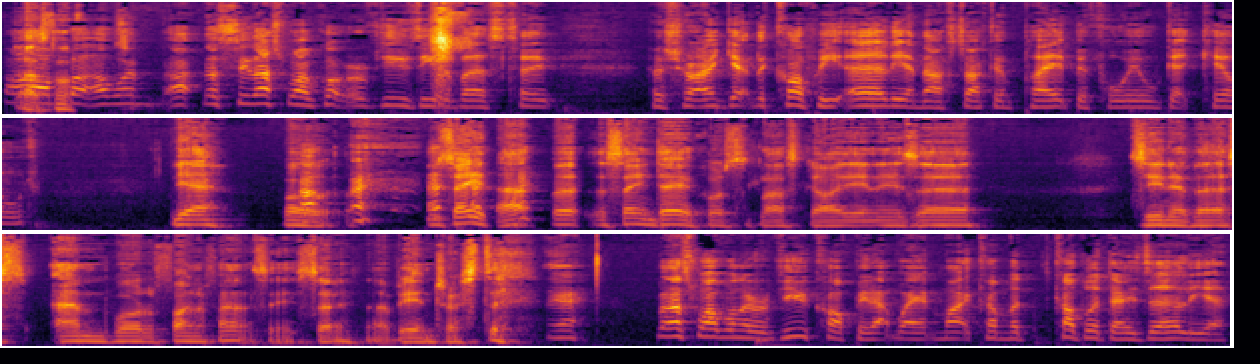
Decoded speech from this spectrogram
Oh, That's not- but I won't. Uh, see. That's why I've got to review Xenoverse 2. To try and get the copy early enough so I can play it before we all get killed. yeah, well Oh. you say that, but the same day, of course, the Last Guardian is uh, Xenoverse and World of Final Fantasy. So that'd be interesting. Yeah. But that's why I want a review copy. That way it might come a couple of days earlier.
